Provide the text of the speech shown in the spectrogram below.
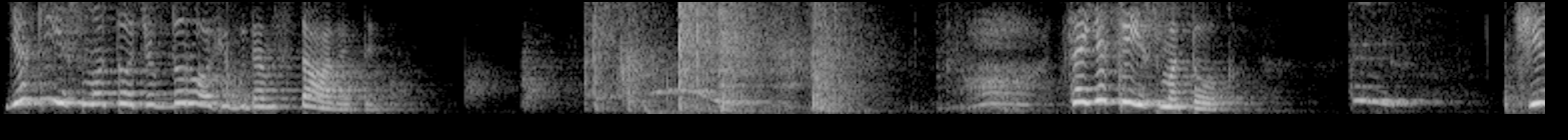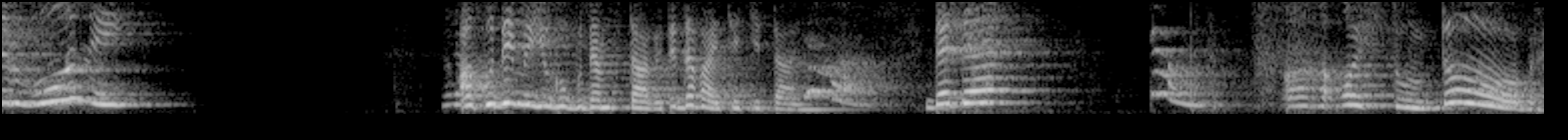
Який шматочок дороги будемо ставити? Це який шматок? Червоний? А куди ми його будемо ставити? Давай, тіті Таня. Де де? Ага, ось тут. Добре.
